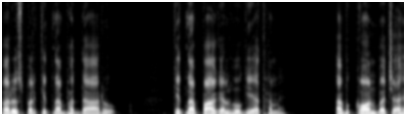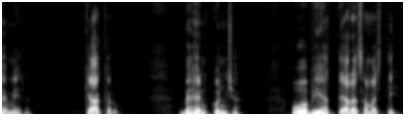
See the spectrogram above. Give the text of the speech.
पर उस पर कितना भद्दा आरोप, कितना पागल हो गया था मैं। अब कौन बचा है मेरा? क्या करूँ? बहन कुंजा, वो भी हत्यारा समझती है।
